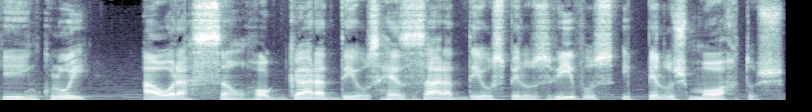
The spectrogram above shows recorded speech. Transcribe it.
que inclui a oração, rogar a Deus, rezar a Deus pelos vivos e pelos mortos.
